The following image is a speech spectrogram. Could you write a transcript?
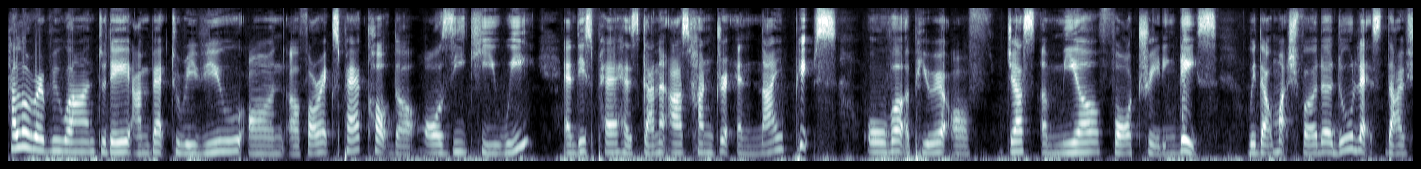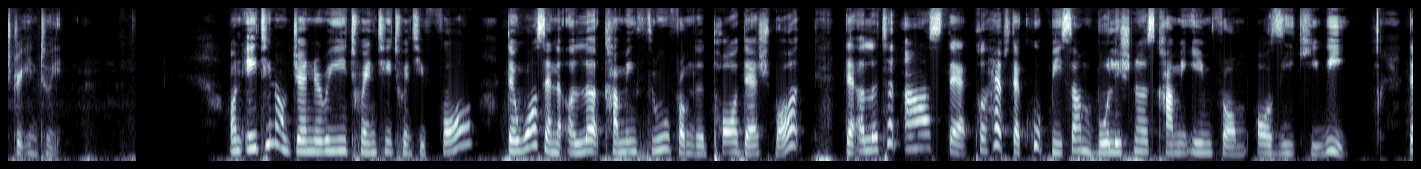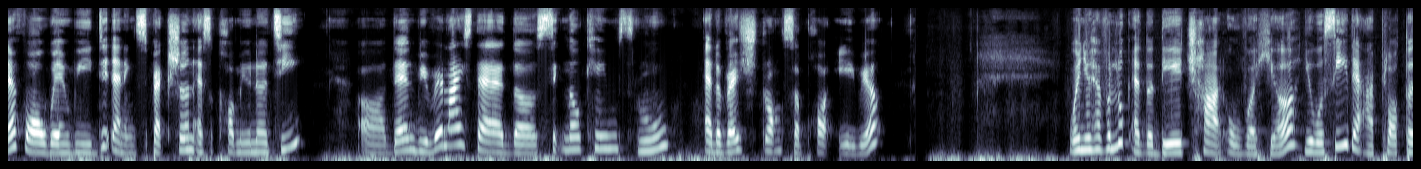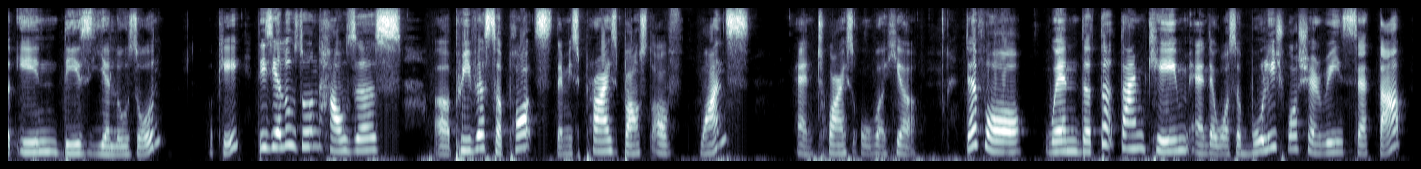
Hello everyone, today I'm back to review on a forex pair called the Aussie Kiwi and this pair has garnered us 109 pips over a period of just a mere 4 trading days. Without much further ado, let's dive straight into it. On 18th of January 2024, there was an alert coming through from the TAW dashboard that alerted us that perhaps there could be some bullishness coming in from Aussie Kiwi. Therefore, when we did an inspection as a community, uh, then we realized that the signal came through at a very strong support area. When you have a look at the day chart over here, you will see that I plotted in this yellow zone. Okay, this yellow zone houses uh, previous supports, that means price bounced off once and twice over here. Therefore, when the third time came and there was a bullish wash and rinse setup,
